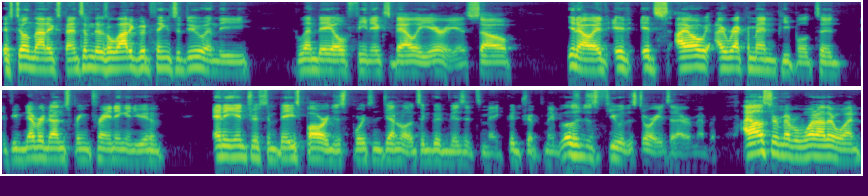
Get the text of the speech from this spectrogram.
it's still not expensive. There's a lot of good things to do in the Glendale, Phoenix Valley area. So, you know, it, it it's I always I recommend people to if you've never done spring training and you have any interest in baseball or just sports in general, it's a good visit to make, good trip to make. But those are just a few of the stories that I remember. I also remember one other one.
